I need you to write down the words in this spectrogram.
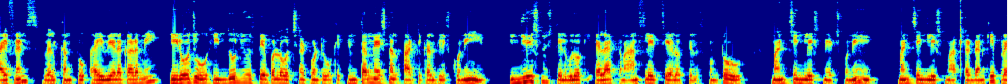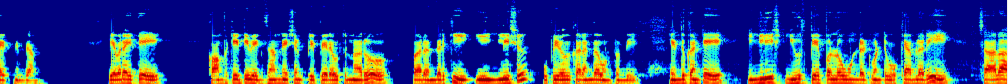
Hi friends welcome to IVL academy ఈరోజు హిందూ న్యూస్ పేపర్లో వచ్చినటువంటి ఒక ఇంటర్నేషనల్ ఆర్టికల్ తీసుకొని ఇంగ్లీష్ నుంచి తెలుగులోకి ఎలా ట్రాన్స్లేట్ చేయాలో తెలుసుకుంటూ మంచి ఇంగ్లీష్ నేర్చుకుని మంచి ఇంగ్లీష్ మాట్లాడడానికి ప్రయత్నిద్దాం. ఎవరైతే కాంపిటేటివ్ ఎగ్జామినేషన్ ప్రిపేర్ అవుతున్నారో వారందరికీ ఈ ఇంగ్లీష్ ఉపయోగకరంగా ఉంటుంది. ఎందుకంటే ఇంగ్లీష్ న్యూస్ పేపర్లో ఉన్నటువంటి ఒకాబులరీ చాలా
